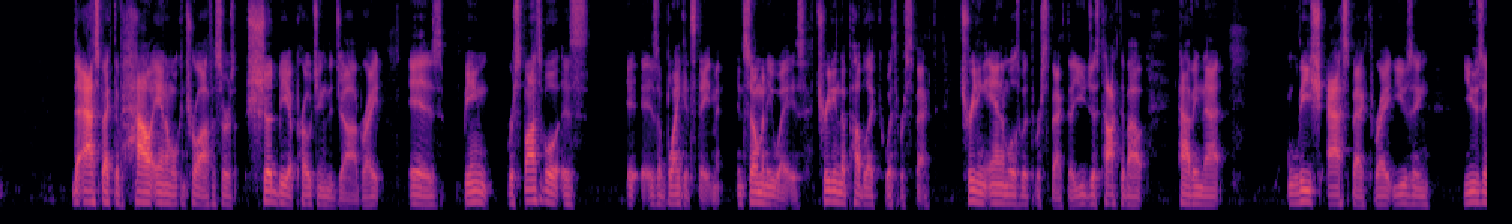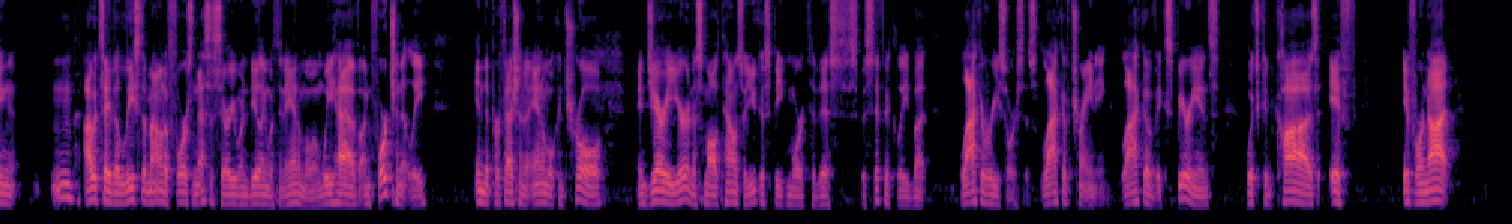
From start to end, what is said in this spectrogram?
the aspect of how animal control officers should be approaching the job, right? Is being responsible is is a blanket statement in so many ways. Treating the public with respect, treating animals with respect. That you just talked about having that leash aspect, right? Using using mm, I would say the least amount of force necessary when dealing with an animal. And we have, unfortunately, in the profession of animal control, and Jerry, you're in a small town, so you could speak more to this specifically, but lack of resources, lack of training, lack of experience, which could cause if if we're not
